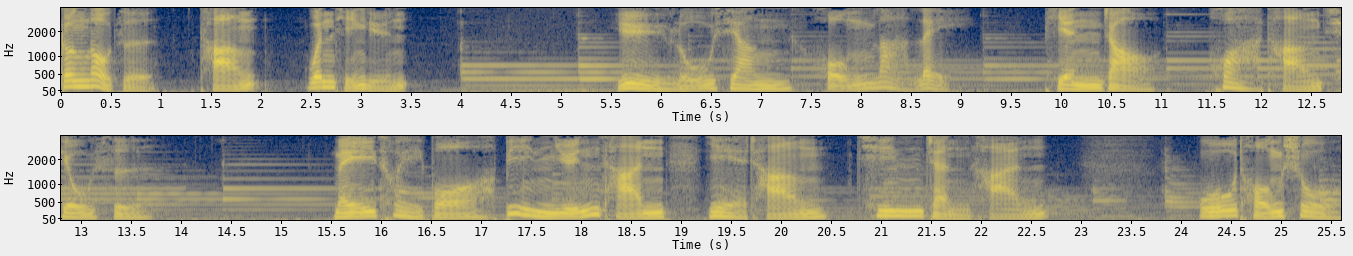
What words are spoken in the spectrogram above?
更漏子，唐·温庭筠。玉炉香，红蜡泪，偏照画堂秋思。梅翠薄，鬓云残，夜长衾枕寒。梧桐树，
